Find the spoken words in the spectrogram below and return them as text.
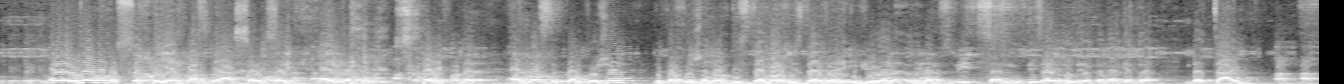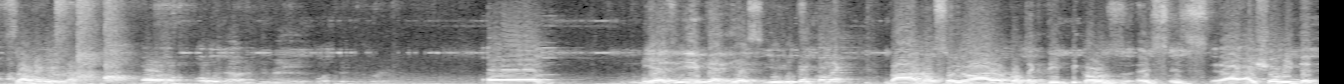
Okay, thank you. Oh no no no sorry. And what's yeah sorry sorry. And sorry for that. And what's the conclusion? The conclusion of this demo is that uh, if you run Linux with Xen disabled you're gonna get uh, that time. So. Uh, all we have if you ran it is port fifty-three. um, yes you can yes you, you can connect but also you are protected because it's, it's, I, I show it that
